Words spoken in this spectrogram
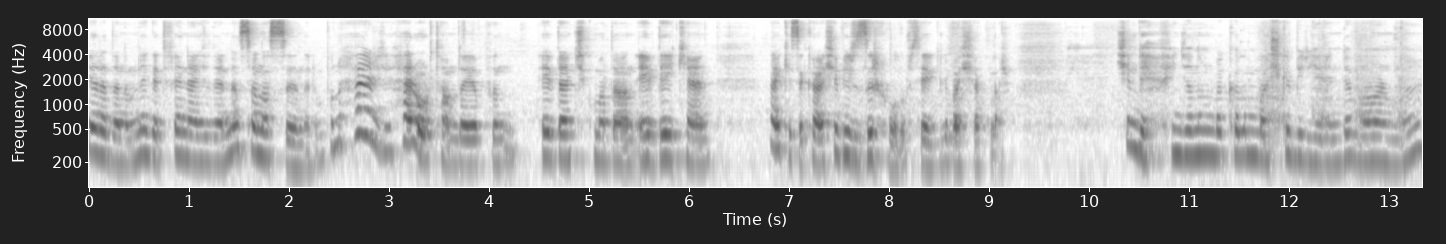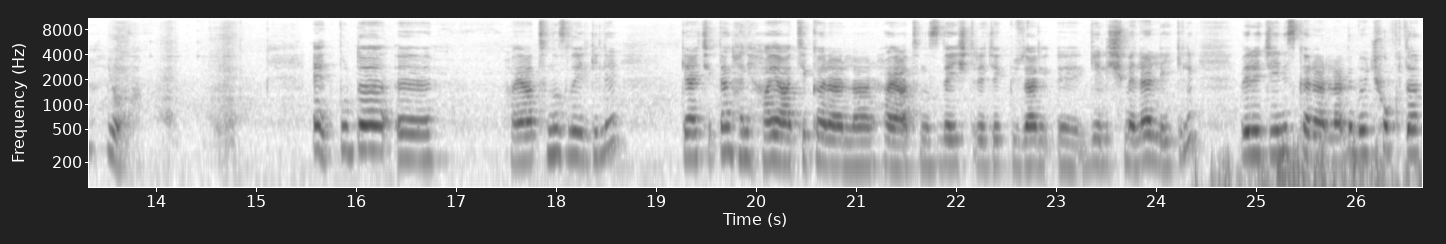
Yaradanım negatif enerjilerinden sana sığınırım. Bunu her her ortamda yapın. Evden çıkmadan, evdeyken herkese karşı bir zırh olur sevgili başaklar. Şimdi fincanın bakalım başka bir yerinde var mı? Yok. Evet burada e, hayatınızla ilgili gerçekten hani hayati kararlar, hayatınızı değiştirecek güzel e, gelişmelerle ilgili vereceğiniz kararlarda böyle çok da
